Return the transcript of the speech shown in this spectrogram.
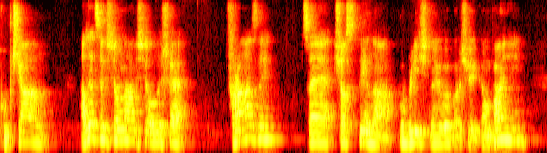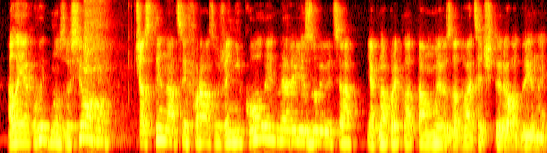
Купчан. Але це всього-навсього лише фрази, це частина публічної виборчої кампанії. Але як видно з усього, частина цих фраз вже ніколи не реалізується, як, наприклад, там мир за 24 години.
